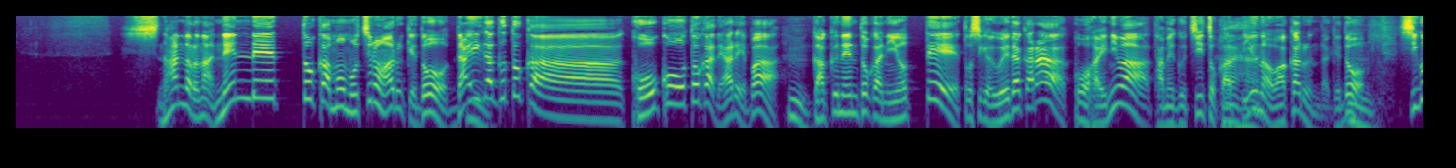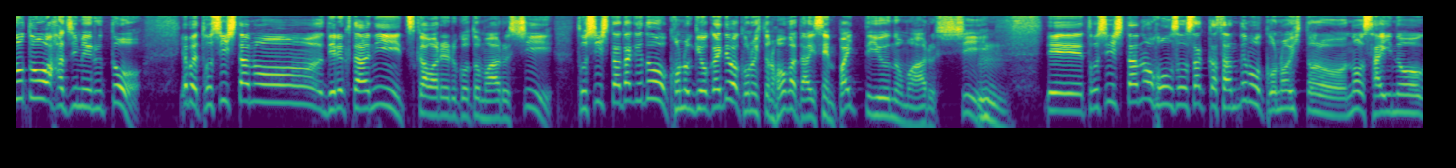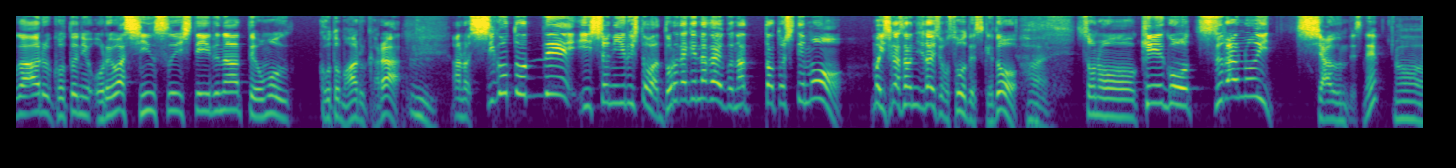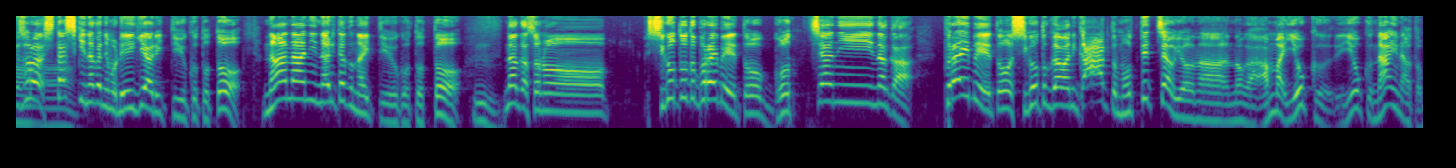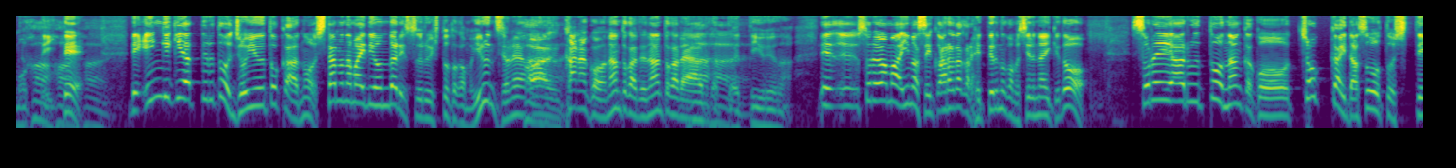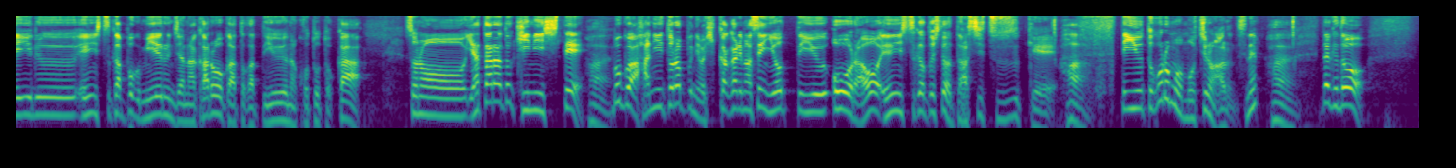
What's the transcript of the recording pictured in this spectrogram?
しなんだろうな年齢とかももちろんあるけど大学とか高校とかであれば、うん。学年とかによって年が上だから後輩にはタメ口とかっていうのは分かるんだけど、うん。仕事を始めるとやっぱり年下のディレクターに使われることもあるし年下だけどこの業界ではこの人の方が大先輩っていうのもあるし、うん。で年下の放送作家さんでもこの人の才能があることに俺は心酔しているなって思うこともあるから、うん。あの仕事で一緒にいる人はどれだけ仲良くなったとしても、まあ、石川さんに対してもそうですけどはい。その敬語を貫いちゃうんですね。でそれは親しき中にも礼儀ありっていうこととなあなあになりたくないっていうことと、うん。なんかその仕事とプライベートをごっちゃになんかプライベートを仕事側にガーッと持ってっちゃうようなのがあんまりよくよくないなと思っていて、はあはあはあで演劇やってると女優とかの下の名前で呼んだりする人とかもいるんですよね「はいおい。かな子なんとかでなんとかだよ」とかっていうような。でえそれはまあ今セクハラだから減ってるのかもしれないけどそれやるとなんかこうちょっかい出そうとしている演出家っぽく見えるんじゃなかろうかとかっていうようなこととかそのやたらと気にして、はい。僕はハニートラップには引っかかりませんよっていうオーラを演出家としては出し続けはっていうところももちろんあるんですね。いはい。だけど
